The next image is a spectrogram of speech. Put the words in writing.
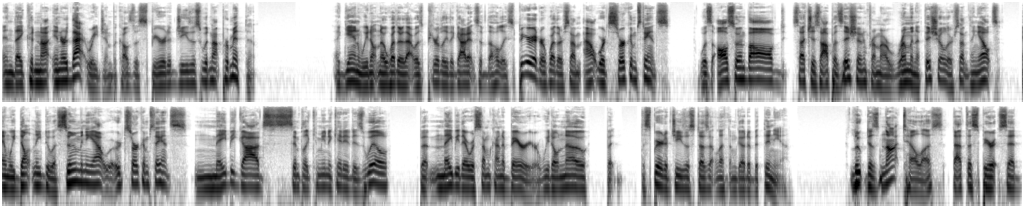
And they could not enter that region because the Spirit of Jesus would not permit them. Again, we don't know whether that was purely the guidance of the Holy Spirit or whether some outward circumstance was also involved, such as opposition from a Roman official or something else. And we don't need to assume any outward circumstance. Maybe God simply communicated his will, but maybe there was some kind of barrier. We don't know, but the Spirit of Jesus doesn't let them go to Bithynia. Luke does not tell us that the Spirit said,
